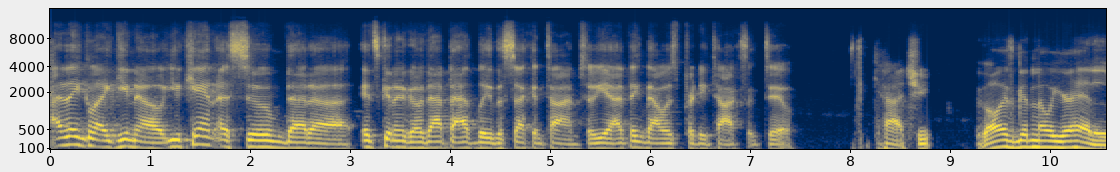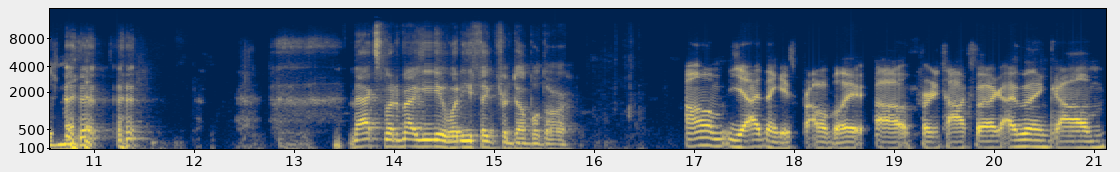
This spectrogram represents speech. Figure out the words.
I think like, you know, you can't assume that uh it's going to go that badly the second time. So yeah, I think that was pretty toxic too. Got you. It's always good to know where your head is, man. Max, what about you? What do you think for Dumbledore? Um, yeah, I think he's probably uh pretty toxic. I think um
